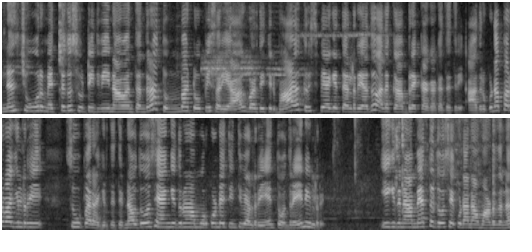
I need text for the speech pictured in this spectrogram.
ಇನ್ನೊಂದು ಚೂರು ಮೆತ್ತಗೆ ಸುಟ್ಟಿದ್ವಿ ನಾವು ಅಂತಂದ್ರೆ ತುಂಬ ಟೋಪಿ ಸರಿಯಾಗಿ ಬರ್ತೈತಿ ರೀ ಭಾಳ ಕ್ರಿಸ್ಪಿ ಆಗೈತೆ ಅಲ್ರಿ ಅದು, ಅದಕ್ಕೆ ಬ್ರೇಕ್ ಆಗಕತ್ತೈತೆ ರೀ ಆದರೂ ಕೂಡ ಪರವಾಗಿಲ್ಲ ರೀ ಸೂಪರ್ ಆಗಿರ್ತೈತೆ. ನಾವು ದೋಸೆ ಹೆಂಗಿದ್ರು ನಾವು ಮುರ್ಕೊಂಡೇ ತಿಂತೀವಿ ಅಲ್ರಿ ಏನು ತೊಂದರೆ ಏನಿಲ್ಲ ರೀ ಈಗ ಇದನ್ನು ಮೆತ್ತ ದೋಸೆ ಕೂಡ ನಾವು ಮಾಡೋದನ್ನು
